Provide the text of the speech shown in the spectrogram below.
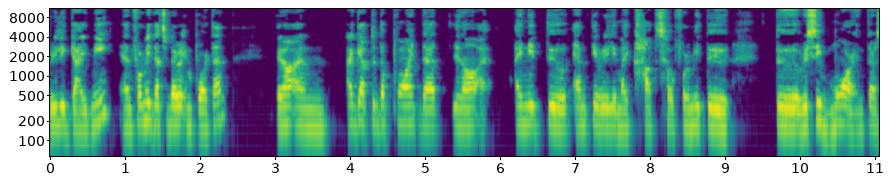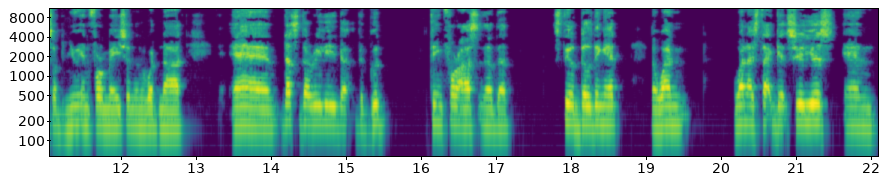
really guide me. And for me, that's very important. you know, and I got to the point that, you know, I, I need to empty really my cup. So for me to, to receive more in terms of new information and whatnot. And that's the really the, the good thing for us, you know, that still building it. You know, when, I start get serious and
